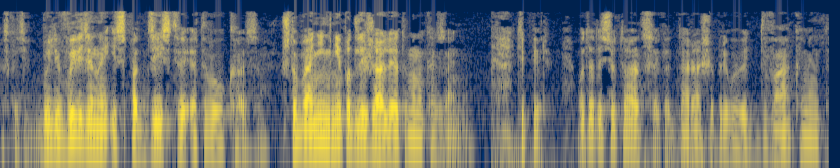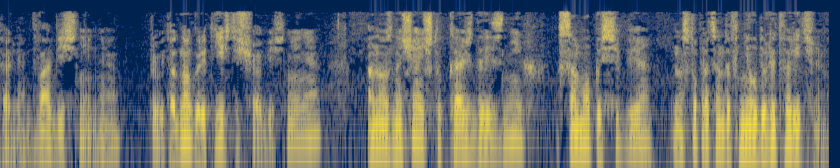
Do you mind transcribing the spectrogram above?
так сказать, были выведены из-под действия этого указа. Чтобы они не подлежали этому наказанию. Теперь, вот эта ситуация, когда Раши приводит два комментария, два объяснения, приводит одно, говорит, есть еще объяснение. Оно означает, что каждое из них само по себе на 100% неудовлетворительно.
